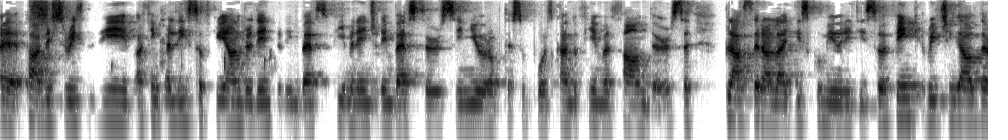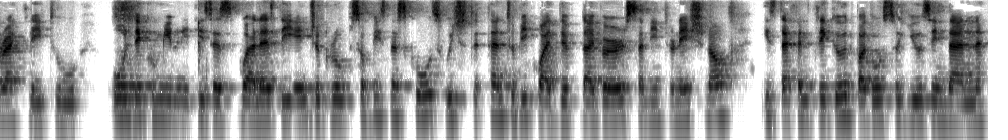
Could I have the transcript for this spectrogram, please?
uh, published recently, I think, a list of 300 angel invest, female angel investors in Europe that supports kind of female founders. Plus, there are like these communities. So I think reaching out directly to all the communities as well as the angel groups of business schools, which tend to be quite diverse and international, is definitely good. But also using then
